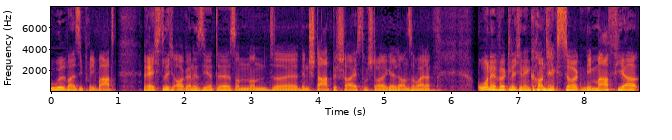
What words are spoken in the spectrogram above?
cool, weil sie privatrechtlich organisiert ist und, und äh, den Staat bescheißt um Steuergelder und so weiter. Ohne wirklich in den Kontext zu rücken, die Mafia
